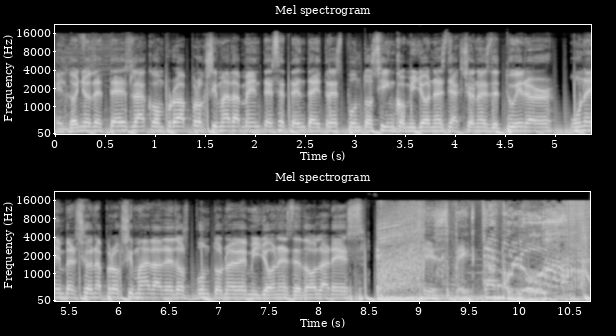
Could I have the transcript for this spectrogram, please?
El dueño de Tesla compró aproximadamente 73.5 millones de acciones de Twitter, una inversión aproximada de 2.9 millones de dólares. Espectáculos.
